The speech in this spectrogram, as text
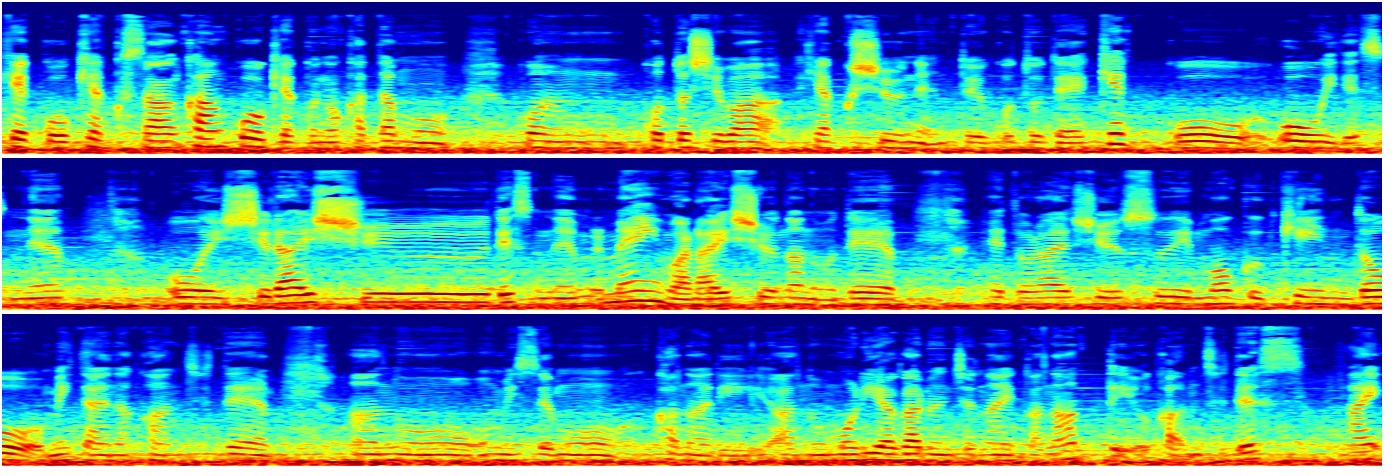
結構お客さん観光客の方も今年は100周年ということで結構多いですね。多いし来週ですね。メインは来週なので、えっと、来週水木金土みたいな感じであのお店もかなりあの盛り上がるんじゃないかなっていう感じです。はい。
